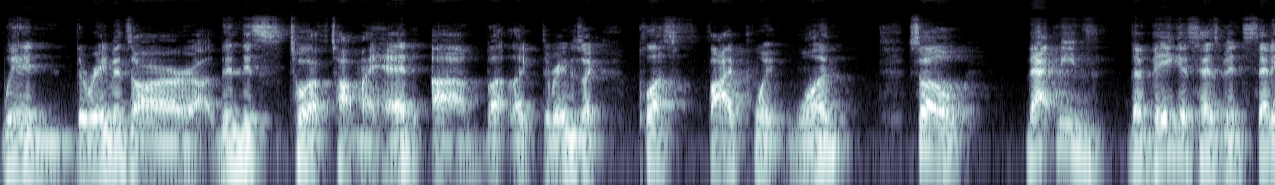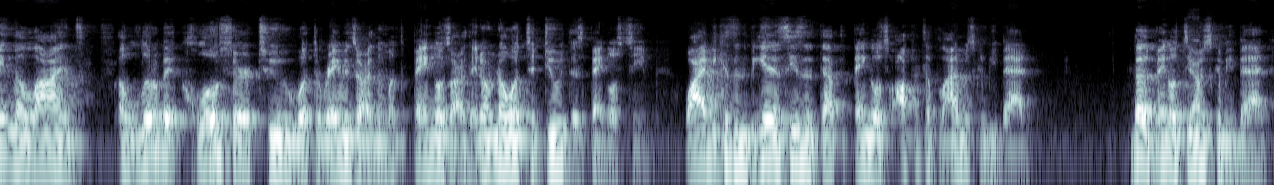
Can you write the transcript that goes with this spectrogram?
When the Ravens are, uh, then this told off top of my head, um, but like the Ravens like plus five point one. So that means that Vegas has been setting the lines a little bit closer to what the Ravens are than what the Bengals are. They don't know what to do with this Bengals team. Why? Because in the beginning of the season, they thought the Bengals offensive line was going to be bad. They thought the Bengals team yep. was going to be bad.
